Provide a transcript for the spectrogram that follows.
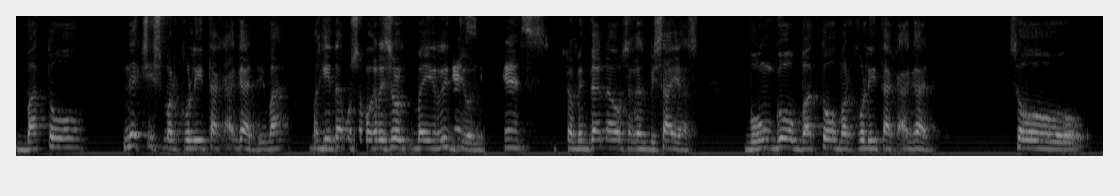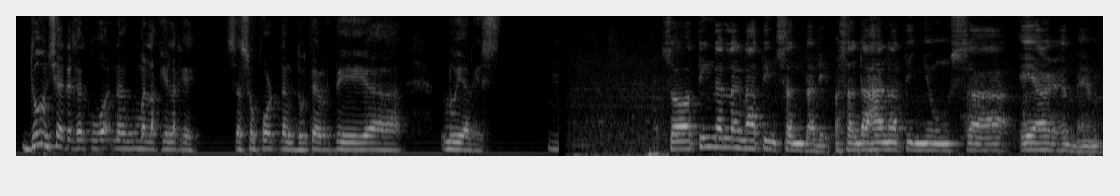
Bato, next is Marcolita kaagad, di ba? Makita mo sa mga result by region, Yes, yes. sa Mindanao, sa Visayas, Bungo, Bato, Marcolita kaagad. So, doon siya nakakuha ng malaki-laki sa support ng Duterte uh, loyalist. So, tingnan lang natin sandali. Pasadahan natin yung sa ARMM.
